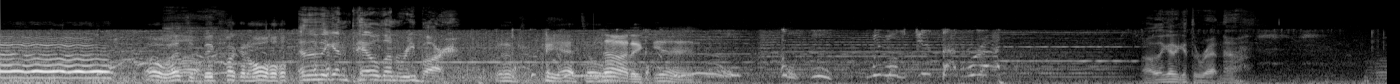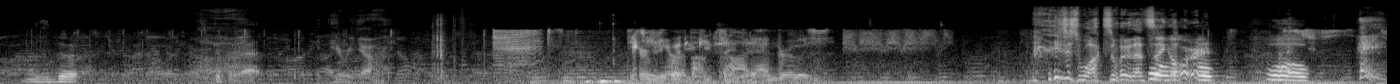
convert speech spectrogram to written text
Fire! Oh, that's a big fucking hole. And then they get impaled on rebar. yeah, totally. Not again. We must get that rat. Oh, they gotta get the rat now. Let's do it. Let's get to that. Here we go. Kirby, why do you keep saying that? Andrews? he just walks away without saying a word. Whoa. Hey!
